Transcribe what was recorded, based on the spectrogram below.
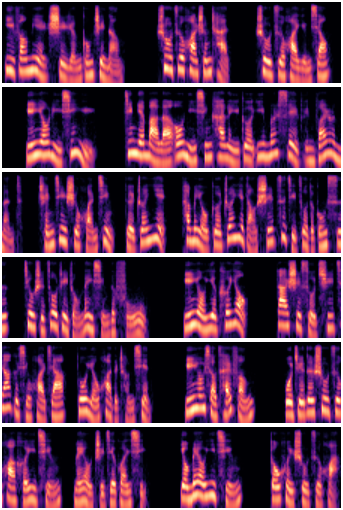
一方面是人工智能、数字化生产、数字化营销。云友李新宇，今年马兰欧尼新开了一个 Immersive Environment 沉浸式环境的专业，他们有个专业导师自己做的公司，就是做这种类型的服务。云友叶科佑，大势所趋，加个性化加多元化的呈现。云游小裁缝，我觉得数字化和疫情没有直接关系，有没有疫情都会数字化，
